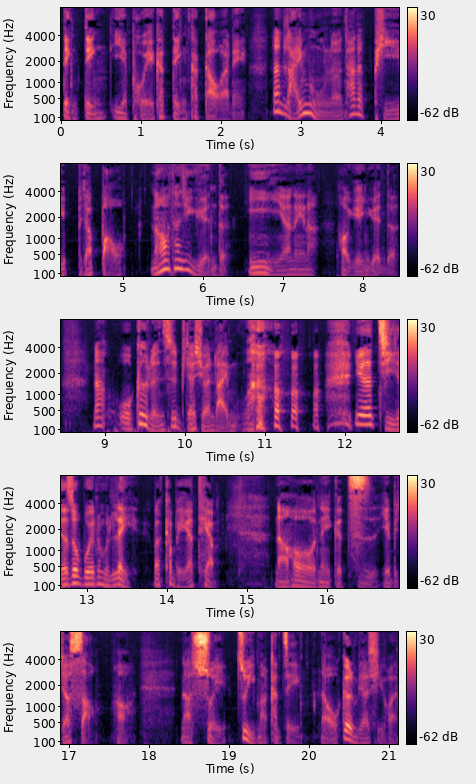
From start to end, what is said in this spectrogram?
顶顶也皮较顶较高啊呢。那莱姆呢，它的皮比较薄，然后它是圆的，圆圆啊呢啦，好圆圆的。那我个人是比较喜欢莱姆，因为它挤的时候不会那么累，不特别要甜，然后那个籽也比较少，好。那水最嘛较侪，那我个人比较喜欢。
